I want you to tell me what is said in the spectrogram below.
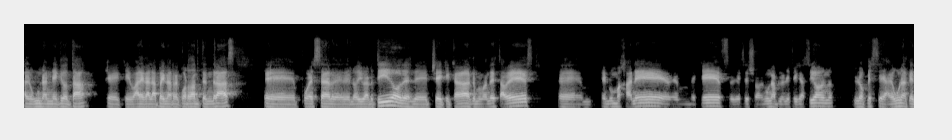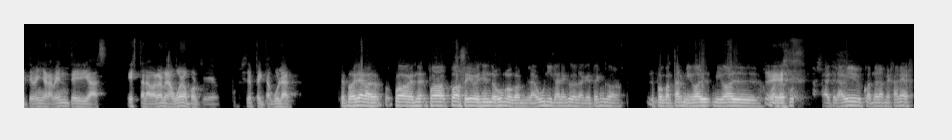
alguna anécdota que, que, valga la pena recordar tendrás. Eh, puede ser desde lo divertido, desde, che, qué cagada que me mandé esta vez, eh, en un majané, en Bekef, qué sé yo, en una planificación, lo que sea, alguna que te venga a la mente y digas, esta la verdad me la acuerdo porque, es espectacular. Te podría, puedo, vender, puedo, puedo, seguir vendiendo humo con la única anécdota que tengo. Te puedo contar mi gol, mi gol jugando eh. allá de Tel Aviv cuando era Mejanef.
